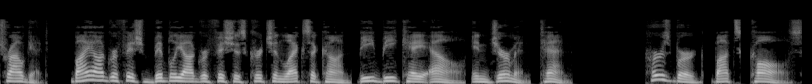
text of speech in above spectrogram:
Traugott. Biographisch Bibliographisches Kirchenlexikon in German, 10. Herzberg, Bautz, Calls.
